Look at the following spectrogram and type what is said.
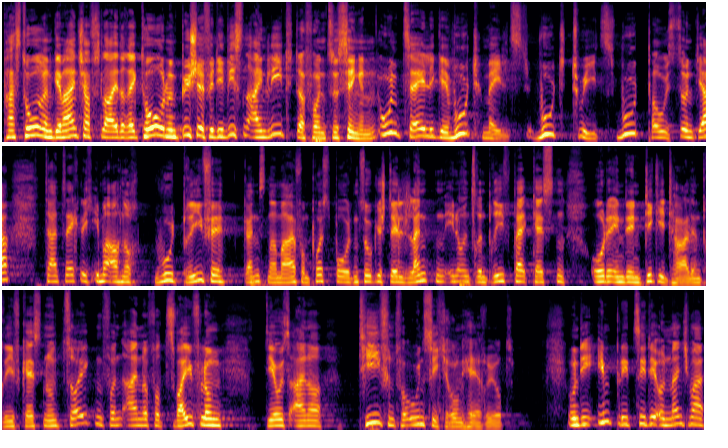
Pastoren, Gemeinschaftsleiter, Rektoren und Bischöfe, die wissen ein Lied davon zu singen. Unzählige Wutmails, Wuttweets, Wutposts und ja, tatsächlich immer auch noch Wutbriefe, ganz normal vom Postboten zugestellt, landen in unseren Briefkästen oder in den digitalen Briefkästen und zeugen von einer Verzweiflung, die aus einer tiefen Verunsicherung herrührt. Und die implizite und manchmal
